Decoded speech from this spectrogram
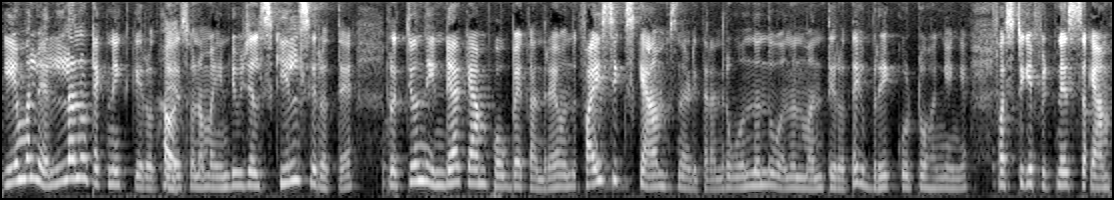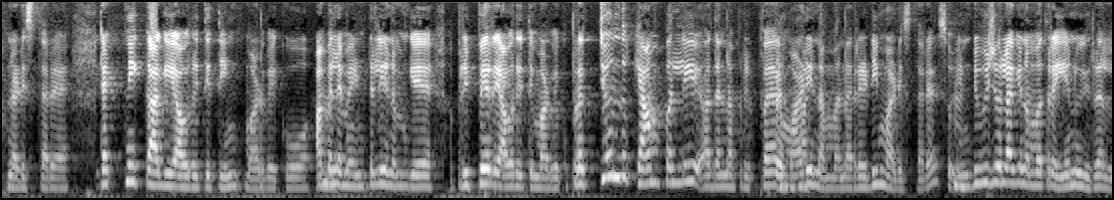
ಗೇಮಲ್ಲೂ ಎಲ್ಲಾನು ಟೆಕ್ನಿಕ್ ಇರುತ್ತೆ. ಸೊ ನಮ್ಮ ಇಂಡಿವಿಜುವಲ್ ಸ್ಕಿಲ್ಸ್ ಇರುತ್ತೆ. ಪ್ರತಿಯೊಂದು ಇಂಡಿಯಾ ಕ್ಯಾಂಪ್ ಹೋಗ್ಬೇಕಂದ್ರೆ ಒಂದು ಫೈವ್ ಸಿಕ್ಸ್ ಕ್ಯಾಂಪ್ಸ್ ನಡೀತಾರೆ. ಅಂದ್ರೆ ಒಂದೊಂದು ಒಂದೊಂದು ಮಂತ್ ಇರುತ್ತೆ. ಬ್ರೇಕ್ ಕೊಟ್ಟು ಹಂಗೆ ಫಸ್ಟ್ಗೆ ಫಿಟ್ನೆಸ್ ಕ್ಯಾಂಪ್ ನಡೆಸ್ತಾರೆ. ಟೆಕ್ನಿಕ್ ಆಗಿ ಯಾವ ರೀತಿ ಥಿಂಕ್ ಮಾಡಬೇಕು. ಆಮೇಲೆ ಮೆಂಟಲಿ ನಮಗೆ ಪ್ರಿಪೇರ್ ಯಾವ ರೀತಿ ಮಾಡಬೇಕು. ಪ್ರತಿಯೊಂದು ಕ್ಯಾಂಪ್ ಅಲ್ಲಿ ಅದನ್ನ ಪ್ರಿಪೇರ್ ಮಾಡಿ ನಮ್ಮನ್ನ ರೆಡಿ ಮಾಡಿಸ್ತಾರೆ. ಸೊ ಇಂಡಿವಿಜುವಲ್ ಆಗಿ ನಮ್ಮ ಹತ್ರ ಏನೂ ಇರಲ್ಲ.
